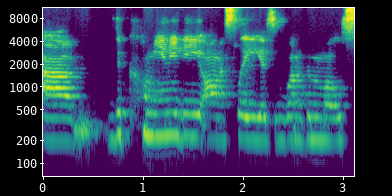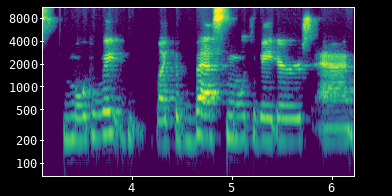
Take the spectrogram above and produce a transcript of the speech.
Um, the community, honestly, is one of the most motivate, like the best motivators and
